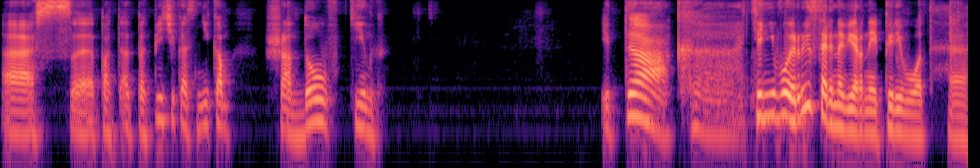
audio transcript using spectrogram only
э, с, под, от подписчика с ником Shadow King. Итак, э, теневой рыцарь, наверное, перевод. Э,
